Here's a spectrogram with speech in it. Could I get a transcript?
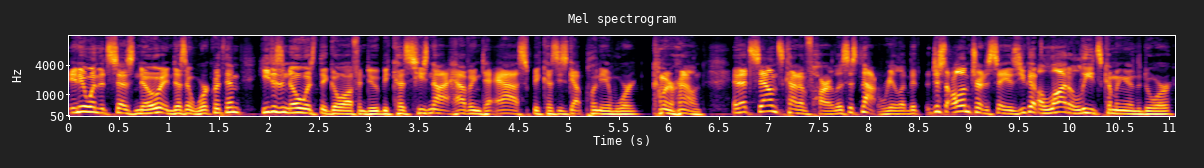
Anyone that says no and doesn't work with him, he doesn't know what they go off and do because he's not having to ask because he's got plenty of work coming around. And that sounds kind of heartless. It's not really, but just all I'm trying to say is you got a lot of leads coming in the door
